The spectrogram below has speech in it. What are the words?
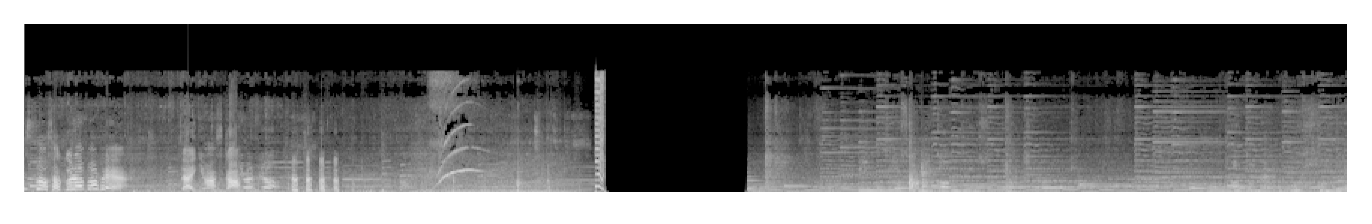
味しそう桜じゃあ行きます行きか。ましょうースとみかんジュースあとねコーヒーぐらい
